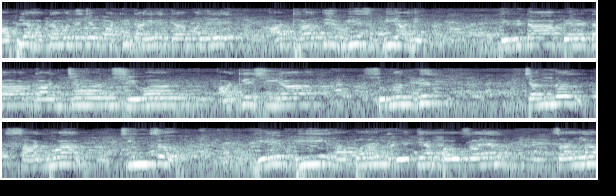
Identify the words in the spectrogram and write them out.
आपल्या हातामध्ये जे पाकिट आहे त्यामध्ये अठरा ते वीस बी आहेत. हिरडा बेरडा कांचन शिवन आकेशिया सुगंधित चंदन सागवान चिंच हे बी आपण येत्या पावसाळ्यात चांगला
